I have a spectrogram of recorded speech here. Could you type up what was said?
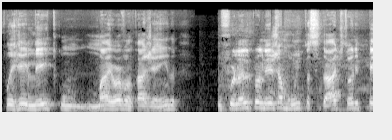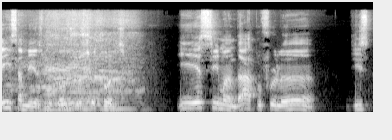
foi reeleito com maior vantagem ainda. O Furlan ele planeja muito a cidade, então ele pensa mesmo em todos os setores. E esse mandato, o Furlan diz,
